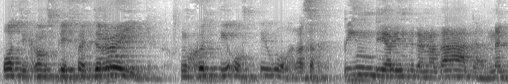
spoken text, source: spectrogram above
återkomst blir fördröjd om 70-80 år. Alltså, bind er inte denna världen, men,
